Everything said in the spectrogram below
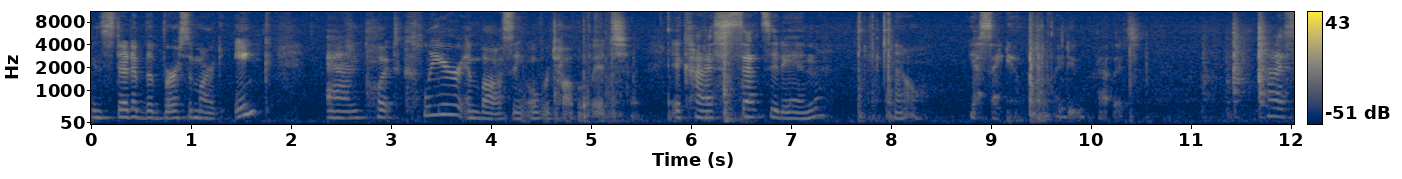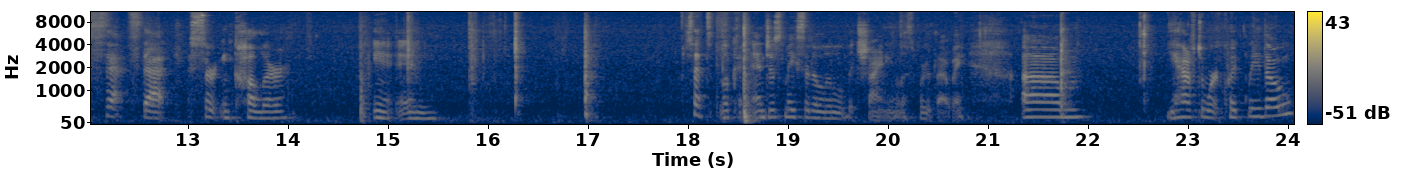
instead of the Versamark ink and put clear embossing over top of it, it kind of sets it in. No, yes I do, I do have it. Kind of sets that certain color in, in sets, look, and just makes it a little bit shiny, let's put it that way. Um, you have to work quickly though.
